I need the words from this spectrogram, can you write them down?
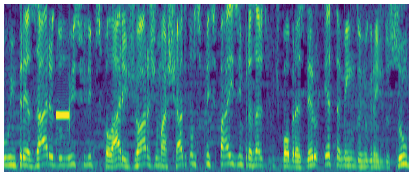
o empresário do Luiz Felipe Scolari, Jorge Machado, que é um dos principais empresários do futebol brasileiro e também do Rio Grande do Sul.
